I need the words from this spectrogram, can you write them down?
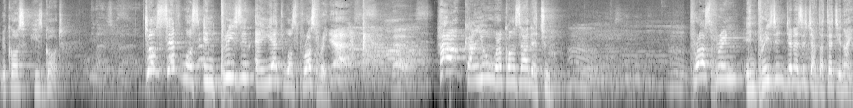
Because He's God. Joseph was in prison and yet was prospering. Yes. How can you reconcile the two? Hmm. Hmm. Prospering in prison, Genesis chapter 39.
